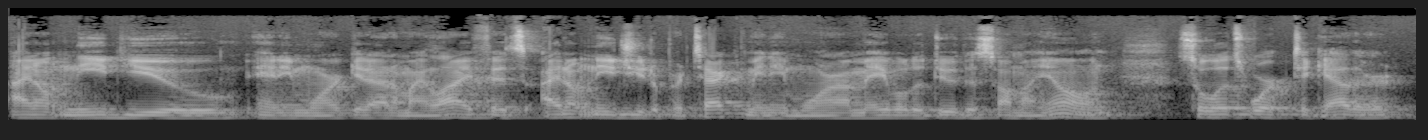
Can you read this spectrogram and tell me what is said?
i don't need you anymore. Get out of my life. It's i don't need you to protect me anymore. I'm able to do this on my own. So let's work together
